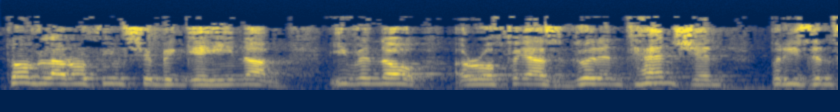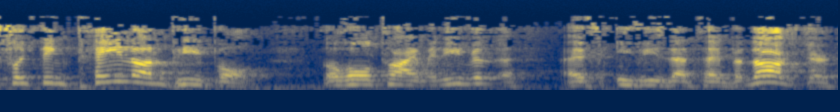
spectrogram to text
tov la rofim shebegehinam. Even though a rofei has good intention, but he's inflicting pain on people the whole time, and even if, if, he's that type of doctor.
